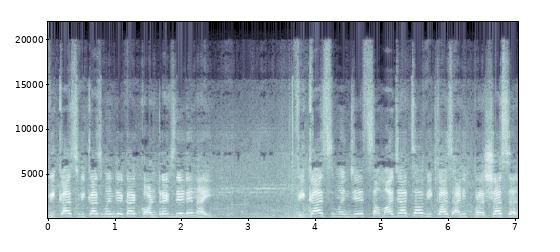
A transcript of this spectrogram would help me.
विकास विकास म्हणजे काय? कॉन्ट्रॅक्ट देणे नाही. विकास म्हणजे समाजाचा विकास आणि प्रशासन.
